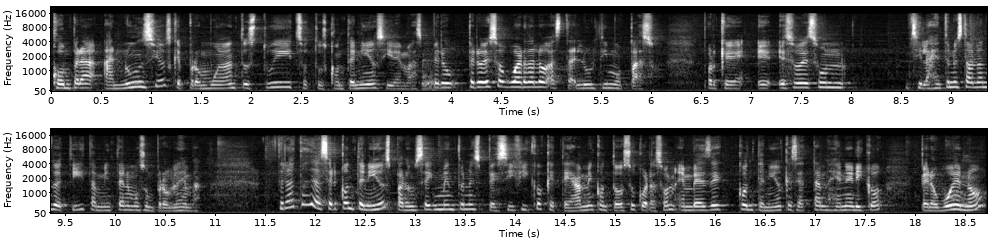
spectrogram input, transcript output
compra anuncios que promuevan tus tweets o tus contenidos y demás. Pero, pero eso guárdalo hasta el último paso, porque eh, eso es un. Si la gente no está hablando de ti, también tenemos un problema. Trata de hacer contenidos para un segmento en específico que te ame con todo su corazón en vez de contenido que sea tan genérico, pero bueno,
